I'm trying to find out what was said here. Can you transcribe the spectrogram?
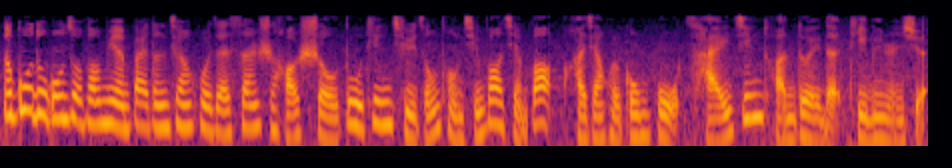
那过渡工作方面，拜登将会在三十号首度听取总统情报简报，还将会公布财经团队的提名人选。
